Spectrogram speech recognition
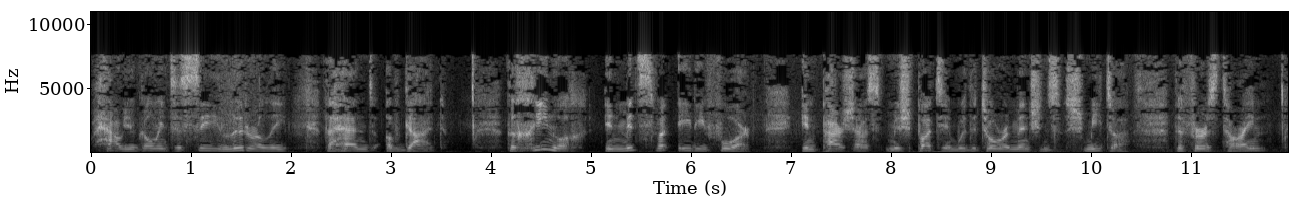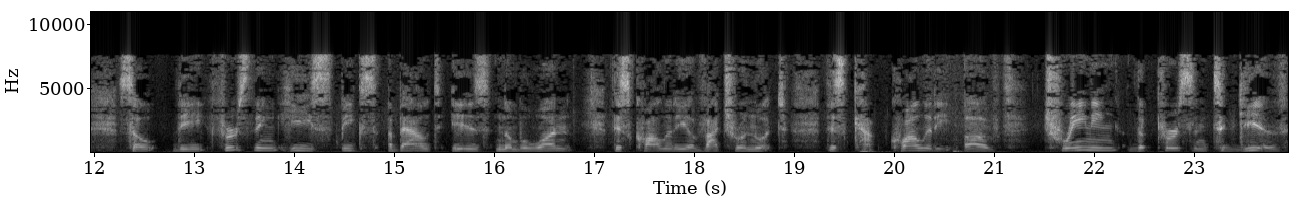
how you're going to see literally the hand of God. The chinuch in Mitzvah 84, in Parshas Mishpatim, where the Torah mentions Shemitah the first time, so the first thing he speaks about is number one, this quality of vatronut, this quality of training the person to give.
